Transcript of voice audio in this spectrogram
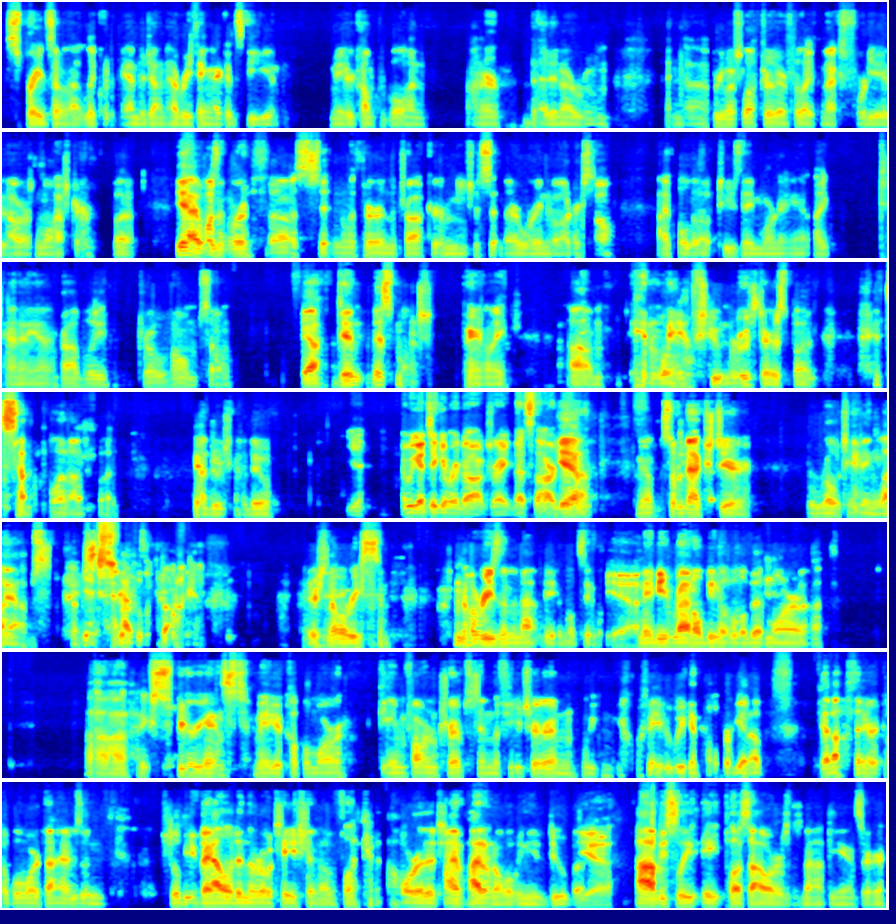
sprayed some of that liquid bandage on everything I could see and made her comfortable on on her bed in our room, and uh, pretty much left her there for like the next 48 hours and watched her. But yeah, it wasn't worth uh, sitting with her in the truck or me just sitting there worrying about her. So I pulled out Tuesday morning at like 10 a.m. probably, drove home. So yeah, didn't miss much apparently. Um, in way of shooting roosters, but it's not pulling up. But gotta do what you gotta do. Yeah, and we got to take care of our dogs, right? That's the hard Yeah. thing. Yep. So next year we're rotating labs. Yes. There's no reason, no reason to not be able to. Yeah. Maybe Ren will be a little bit more uh, uh, experienced. Maybe a couple more game farm trips in the future, and we can maybe we can help her get up, get up there a couple more times, and she'll be valid in the rotation of like an hour at a time. I don't know what we need to do, but Yeah. obviously eight plus hours is not the answer.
